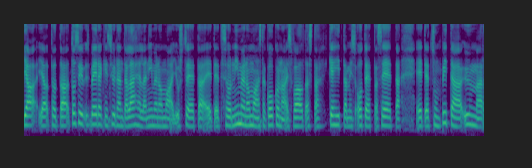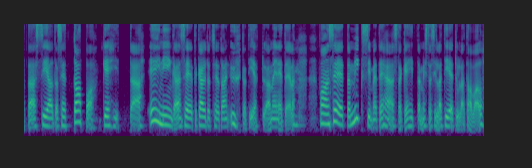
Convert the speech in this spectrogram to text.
ja, ja tota, tosi meidänkin sydäntä lähellä nimenomaan just se, että et, et se on nimenomaan sitä kokonaisvaltaista kehittämisotetta, se, että et, et sun pitää ymmärtää sieltä se tapa kehittää Ei niinkään se, että käytät se jotain yhtä tiettyä menetelmää, vaan se, että miksi me tehdään sitä kehittämistä sillä tietyllä tavalla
